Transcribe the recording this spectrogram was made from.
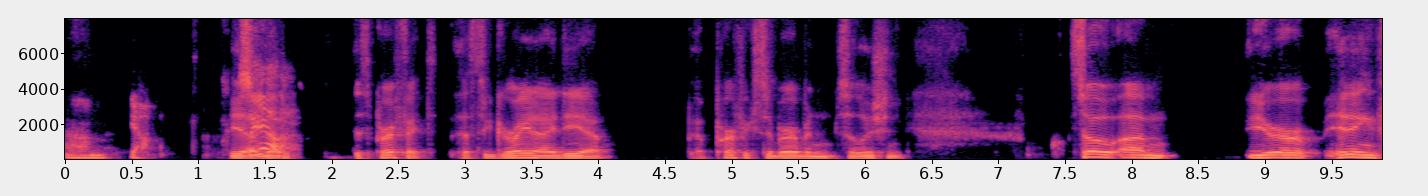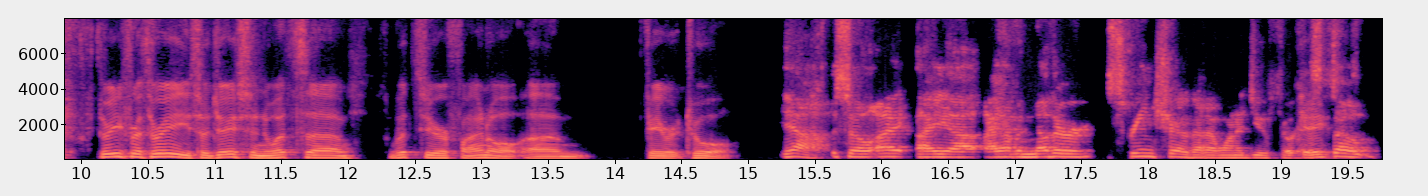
Um, yeah. Yeah, So, yeah. no, it's perfect. That's a great idea. A perfect suburban solution. So um you're hitting three for three. So Jason, what's uh what's your final um favorite tool? Yeah. So I I uh, I have another screen share that I want to do for Okay. this. So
